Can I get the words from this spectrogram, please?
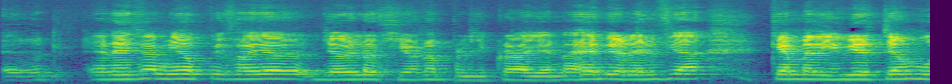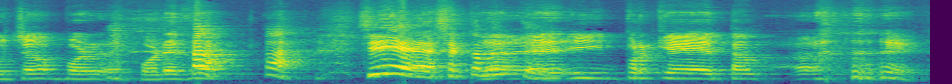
eh, en ese mismo episodio, yo elogié una película llena de violencia que me divirtió mucho por, por eso. Sí, exactamente. Eh, y porque,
